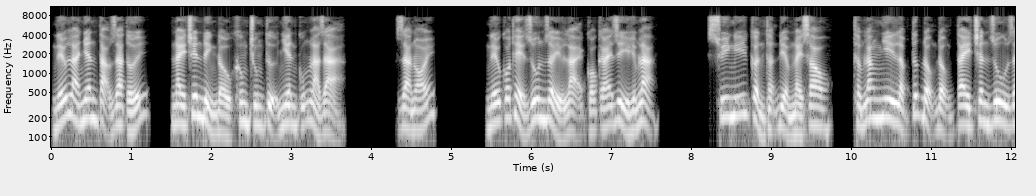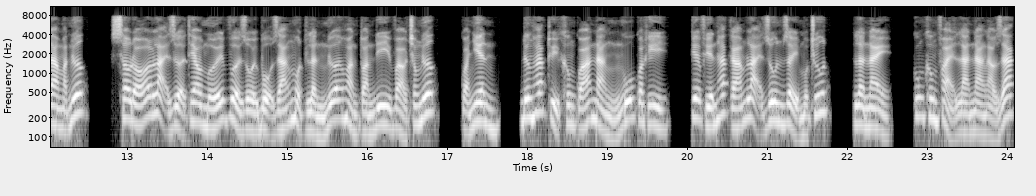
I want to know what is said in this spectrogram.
Nếu là nhân tạo ra tới, này trên đỉnh đầu không trung tự nhiên cũng là giả. Giả nói, nếu có thể run rẩy lại có cái gì hiếm lạ. Suy nghĩ cẩn thận điểm này sau, Thẩm Lăng Nhi lập tức động động tay chân du ra mặt nước, sau đó lại dựa theo mới vừa rồi bộ dáng một lần nữa hoàn toàn đi vào trong nước, quả nhiên, đương hắc thủy không quá nàng ngũ qua khi, kia phiến hắc cám lại run rẩy một chút, lần này, cũng không phải là nàng ảo giác,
